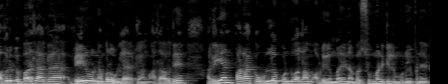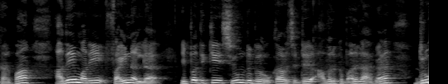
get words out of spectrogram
அவருக்கு பதிலாக வேறு ஒரு நபர் உள்ளே இருக்கலாம். அதாவது ரியான் பராக்கை உள்ளே கொண்டு வரலாம் அப்படிங்கிற மாதிரி நம்ம சும்மன் கில் முடிவு பண்ணியிருக்காருப்பா. அதே மாதிரி ஃபைனலில் இப்போதைக்கு சிவம் துபை உட்கார வச்சுட்டு அவருக்கு பதிலாக த்ரூ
